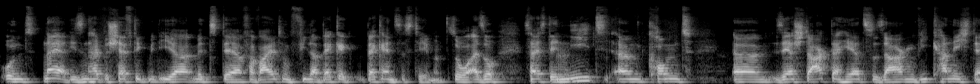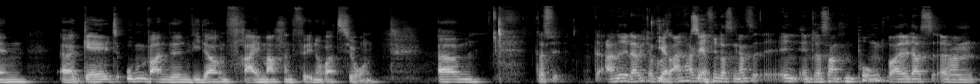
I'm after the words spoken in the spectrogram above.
Und naja, die sind halt beschäftigt mit ihr, mit der Verwaltung vieler Back Backend-Systeme. So, also das heißt, der mhm. Need ähm, kommt äh, sehr stark daher zu sagen, wie kann ich denn äh, Geld umwandeln wieder und freimachen für Innovation? Ähm, das, André, darf ich da kurz ja, einhaken? Ich finde das einen ganz interessanten Punkt, weil das, ähm,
